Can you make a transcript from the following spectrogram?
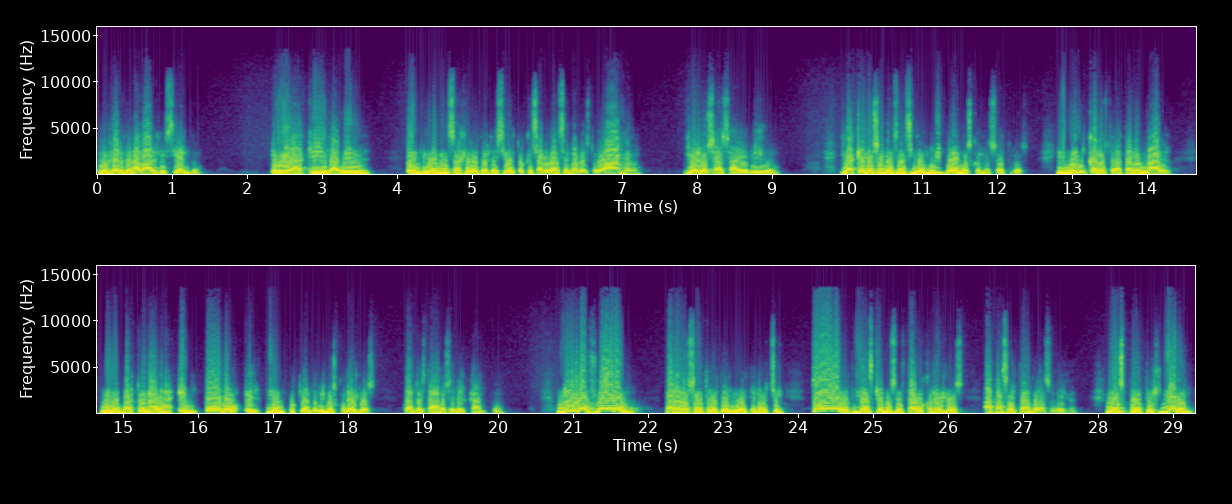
mujer de Naval, diciendo, He aquí David envió mensajeros del desierto que saludasen a nuestro amo, y él los ha herido. Y aquellos hombres han sido muy buenos con nosotros, y nunca nos trataron mal, ni nos faltó nada en todo el tiempo que anduvimos con ellos cuando estábamos en el campo. Muros fueron para nosotros de día y de noche, todos los días que hemos estado con ellos apacentando las ovejas. Nos protegieron,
